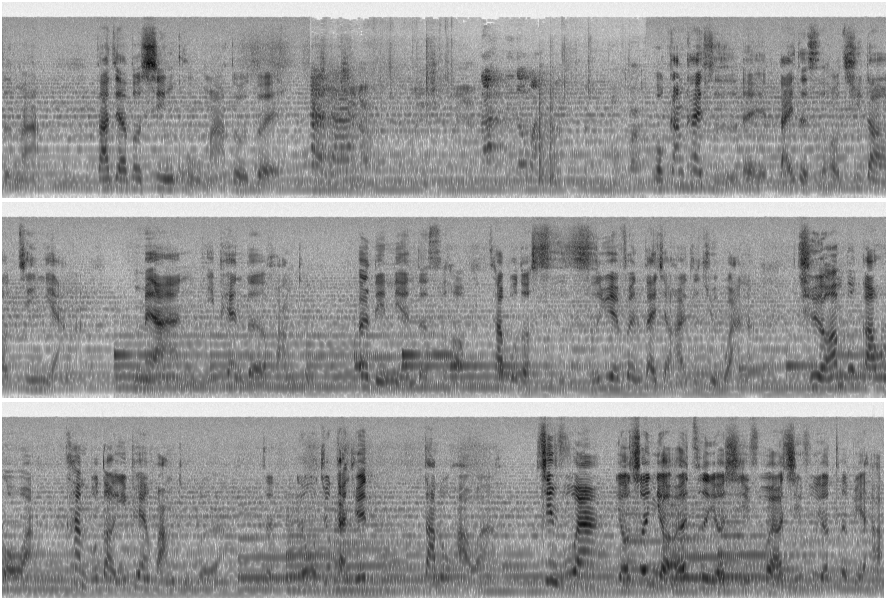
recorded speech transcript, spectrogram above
子嘛。大家都辛苦嘛，对不对？来，你的碗。我刚开始诶来的时候，去到金阳啊。满一片的黄土。二零年的时候，差不多十十月份带小孩子去玩了，全部高楼啊，看不到一片黄土了。这我就感觉大陆好啊，幸福啊，有孙有儿子有媳妇啊，媳妇又特别好，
